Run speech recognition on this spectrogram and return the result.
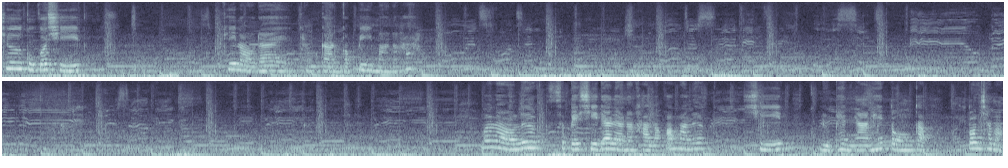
ชื่อ Google Sheet ที่เราได้ทำการ Copy มานะคะ มื่อเราเลือก Space Sheet ได้แล้วนะคะ เราก็มาเลือกชีตหรือแผ่นงานให้ตรงกับต้นฉบับ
